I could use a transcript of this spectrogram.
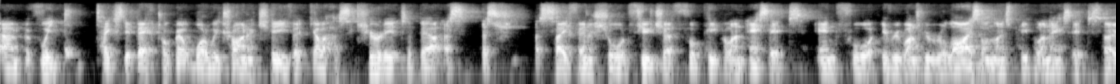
Um, if we take a step back, and talk about what are we trying to achieve at Gallagher Security, it's about a, a a safe and assured future for people and assets and for everyone who relies on those people and assets. So,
